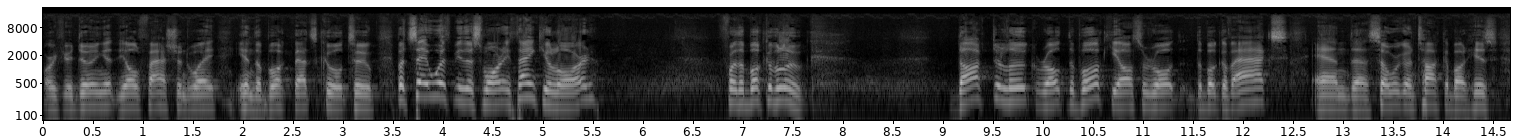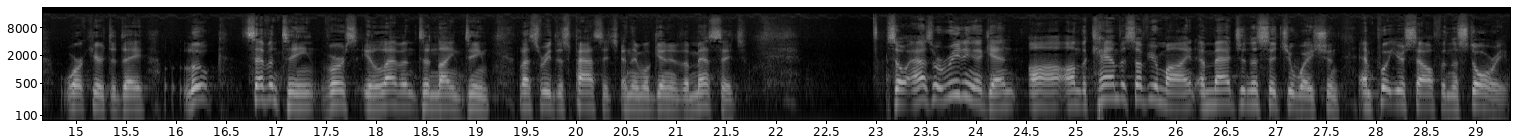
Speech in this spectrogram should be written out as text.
or if you're doing it the old fashioned way in the book, that's cool too. But say with me this morning, Thank you, Lord, for the book of Luke. Dr. Luke wrote the book. He also wrote the book of Acts. And uh, so we're going to talk about his work here today. Luke 17, verse 11 to 19. Let's read this passage and then we'll get into the message. So, as we're reading again, uh, on the canvas of your mind, imagine the situation and put yourself in the story.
